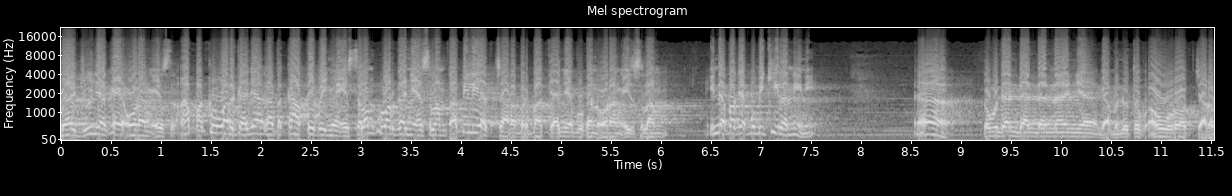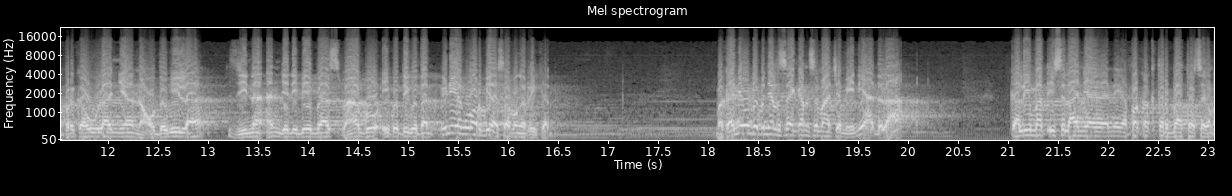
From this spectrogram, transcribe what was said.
bajunya kayak orang Islam. Apa keluarganya kata KTP-nya Islam, keluarganya Islam, tapi lihat cara berpakaiannya bukan orang Islam. Ini pakai pemikiran ini. Ya, kemudian dandanannya nggak menutup aurat cara pergaulannya naudzubillah zinaan jadi bebas mabuk ikut-ikutan ini yang luar biasa mengerikan makanya untuk menyelesaikan semacam ini adalah kalimat istilahnya ini apakah terbatas oh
